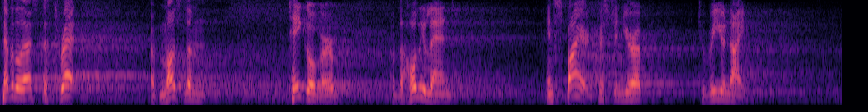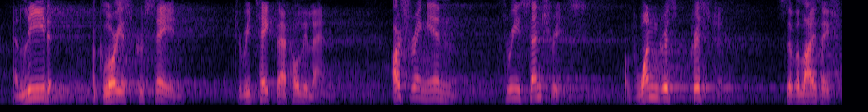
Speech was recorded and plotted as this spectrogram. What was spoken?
Nevertheless, the threat of Muslim takeover of the Holy Land inspired Christian Europe to reunite and lead a glorious crusade to retake that Holy Land, ushering in three centuries of wondrous Christian civilization.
